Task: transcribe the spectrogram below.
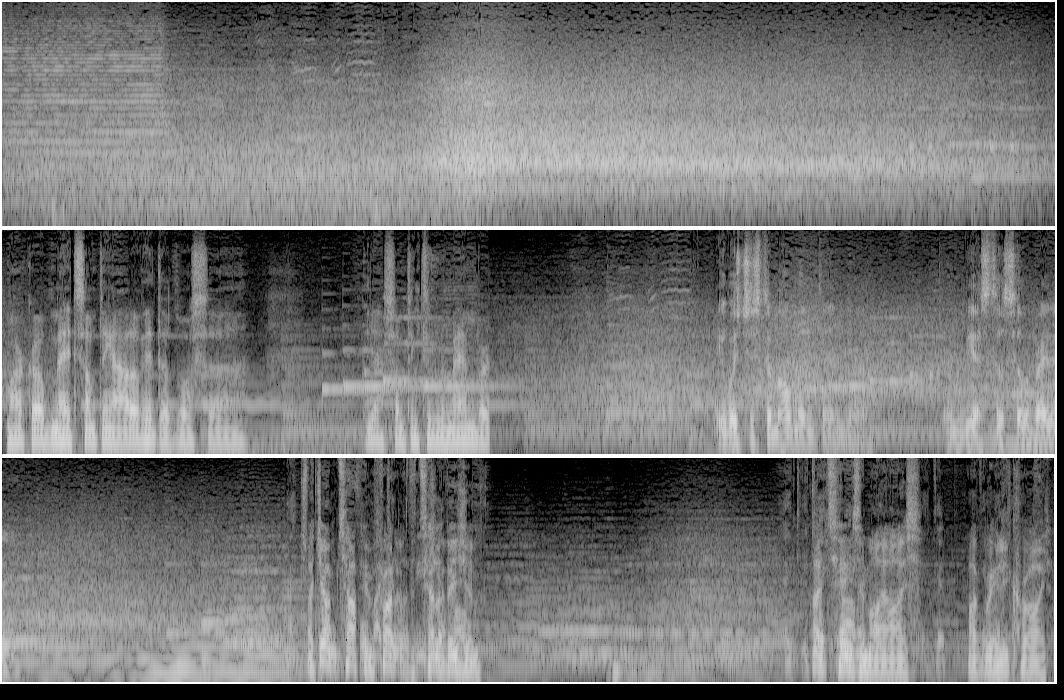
Marco made something out of it that was, uh, yeah, something to remember. It was just a moment, and, uh, and we are still celebrating it. I jumped up in front of the television. I had tears in my eyes. I really cried.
